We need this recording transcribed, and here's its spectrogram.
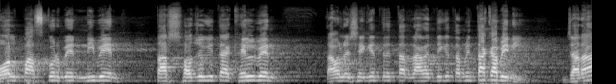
বল পাস করবেন, নিবেন, তার সহযোগিতা খেলবেন, তাহলে সেক্ষেত্রে তার রানের দিকে তো আপনি তাকাবেনই। যারা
